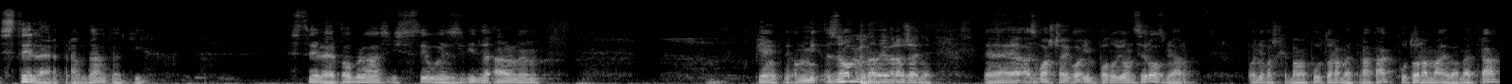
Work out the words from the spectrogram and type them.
styler, prawda? Taki styler obraz i z tyłu jest w idealnym Piękny. On mi zrobił na mnie wrażenie. e, a zwłaszcza jego imponujący rozmiar, ponieważ chyba ma półtora metra, tak? Półtora ma chyba metra,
